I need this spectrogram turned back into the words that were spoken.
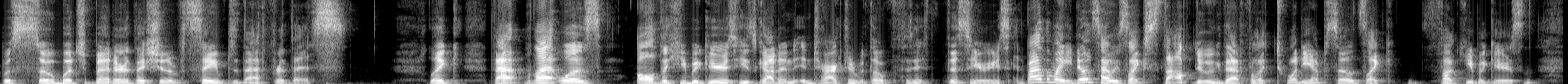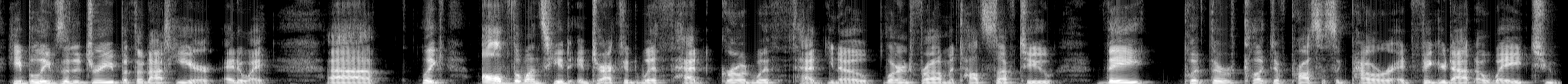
was so much better they should have saved that for this. Like that that was all the human gears he's gotten interacted with over the, series. And by the way, he knows how he's like stopped doing that for like 20 episodes? Like, fuck human gears. He believes in a dream, but they're not here. Anyway, uh like all of the ones he had interacted with, had grown with, had, you know, learned from and taught stuff to, they put their collective processing power and figured out a way to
